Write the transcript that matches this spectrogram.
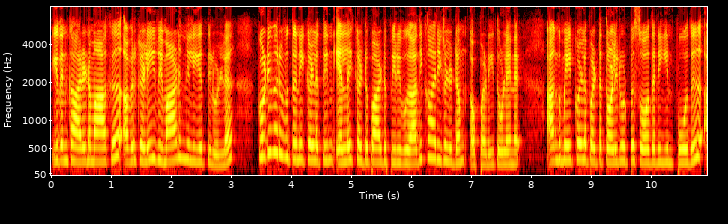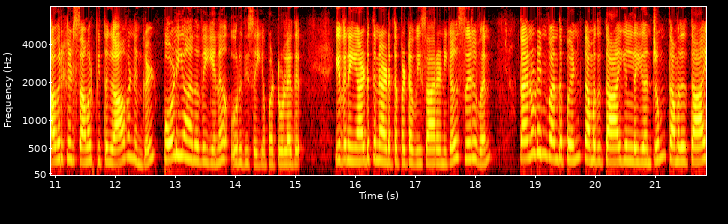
இதன் காரணமாக அவர்களை விமான நிலையத்தில் உள்ள குடிவரவு திணைக்களத்தின் எல்லை கட்டுப்பாட்டு பிரிவு அதிகாரிகளிடம் ஒப்படைத்துள்ளனர். அங்கு மேற்கொள்ளப்பட்ட தொழில்நுட்ப சோதனையின் போது அவர்கள் சமர்ப்பித்த ஆவணங்கள் போலியானவை என உறுதி செய்யப்பட்டுள்ளது. இதனை அடுத்து நடத்தப்பட்ட விசாரணையில் சிறுவன் தன்னுடன் வந்த பெண் தமது தாய் இல்லை என்றும் தமது தாய்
